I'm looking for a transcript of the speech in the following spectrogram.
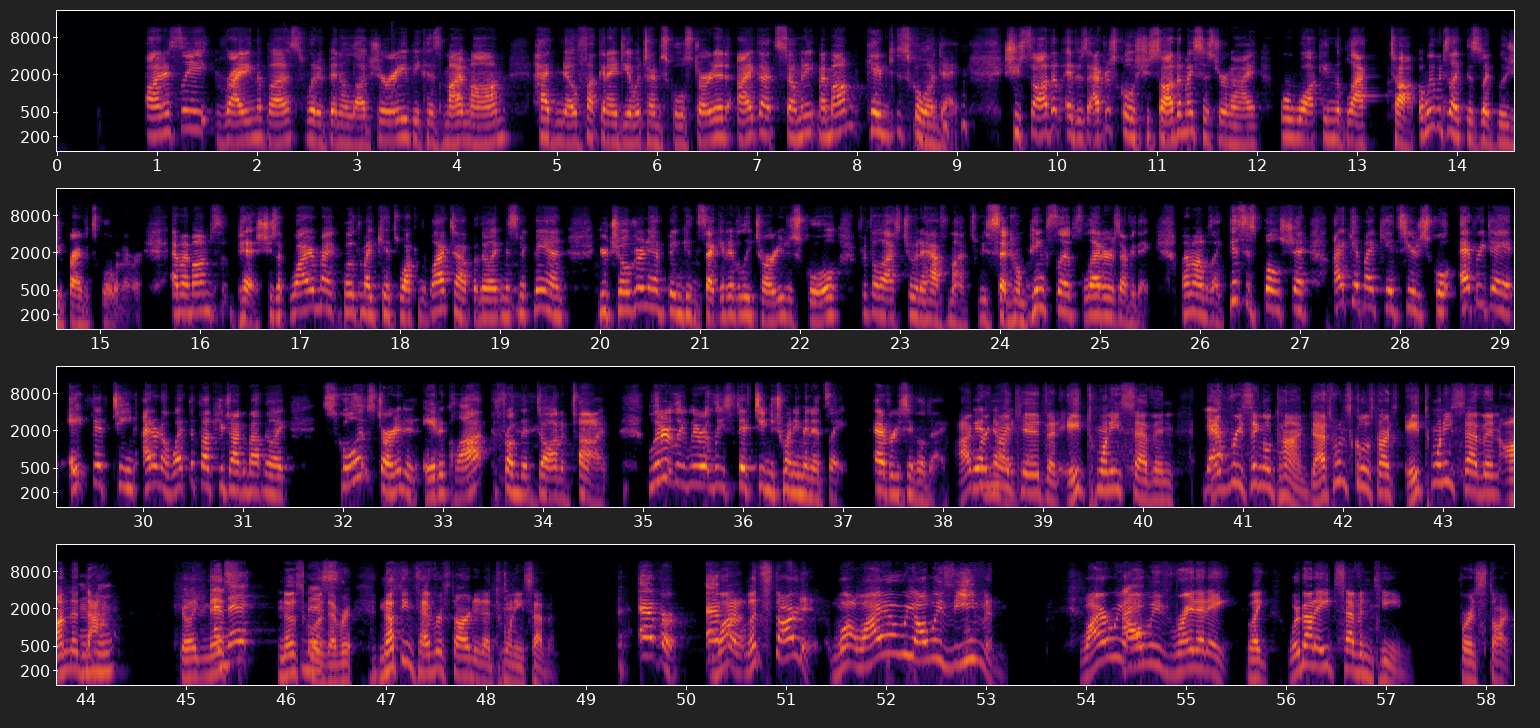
Honestly, riding the bus would have been a luxury because my mom had no fucking idea what time school started. I got so many. My mom came to school one day. she saw them. It was after school. She saw that my sister and I were walking the black top, and we went to like this like bougie private school or whatever. And my mom's pissed. She's like, "Why are my both of my kids walking the black top?" And they're like, "Miss McMahan, your children have been consecutively tardy to school for the last two and a half months. We've sent home pink slips, letters, everything." My mom's like, "This is bullshit. I get my kids here to school every day at eight fifteen. I don't know what the fuck you're talking about." And they're like, "School had started at eight o'clock from the dawn of time. Literally, we were at least fifteen to twenty minutes late every single day. I We bring no my idea. kids at 827 Yeah, every single time. That's when school starts. 827 on the dot. Mhm. They're like, Miss, then no school Miss- ever nothing's ever started at 27. ever, ever. Why, let's start it. Why, why are we always even? Why are we I- always right at eight? Like, what about 817 for a start?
